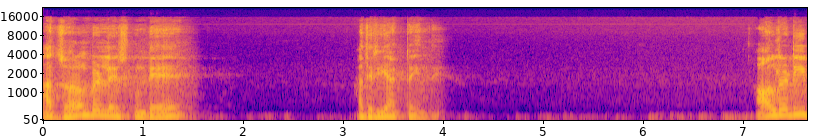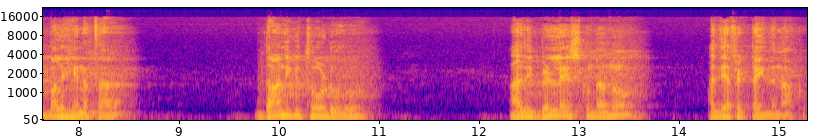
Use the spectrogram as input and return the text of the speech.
ఆ జ్వరం బెళ్ళు వేసుకుంటే అది రియాక్ట్ అయింది. ఆల్రెడీ బలహీనత దానికి తోడు అది బెళ్ళేసుకున్నాను అది ఎఫెక్ట్ అయింది నాకు.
